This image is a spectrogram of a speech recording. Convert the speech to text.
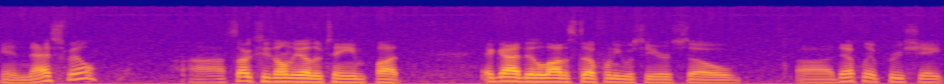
in Nashville. Uh, sucks he's on the other team, but that guy did a lot of stuff when he was here, so uh, definitely appreciate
